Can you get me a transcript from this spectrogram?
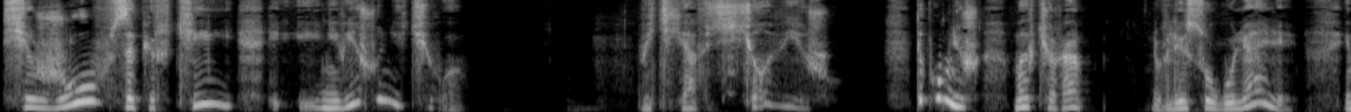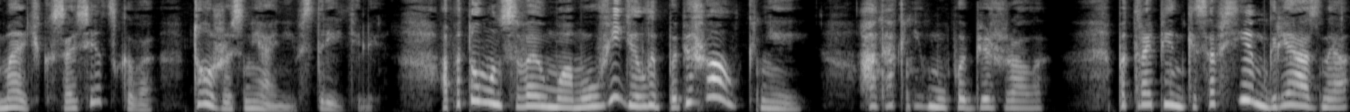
сижу в заперти и, и не вижу ничего? Ведь я все вижу. Ты помнишь, мы вчера в лесу гуляли, и мальчика соседского тоже с няней встретили. А потом он свою маму увидел и побежал к ней. Она к нему побежала по тропинке совсем грязная,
